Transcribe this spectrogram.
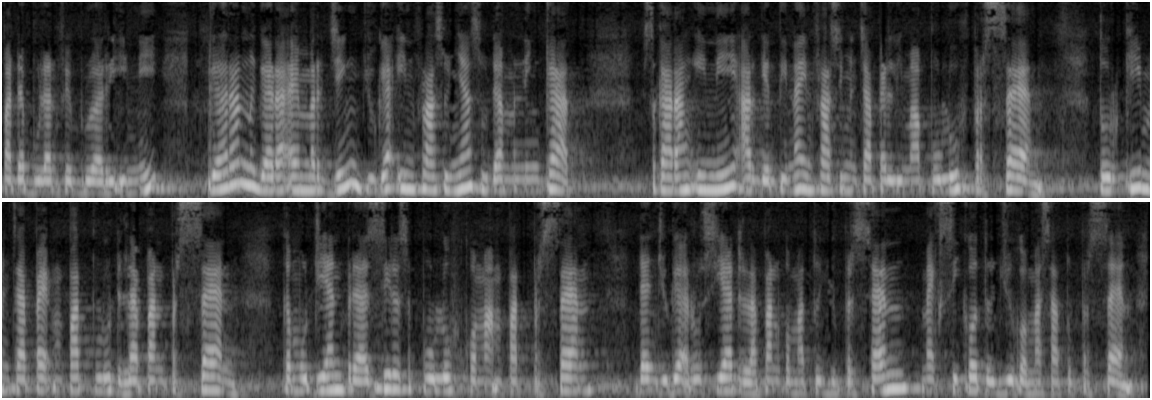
pada bulan Februari ini. Negara-negara emerging juga inflasinya sudah meningkat sekarang ini Argentina inflasi mencapai 50 persen, Turki mencapai 48 persen, kemudian Brazil 10,4 persen, dan juga Rusia 8,7 persen, Meksiko 7,1 persen.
